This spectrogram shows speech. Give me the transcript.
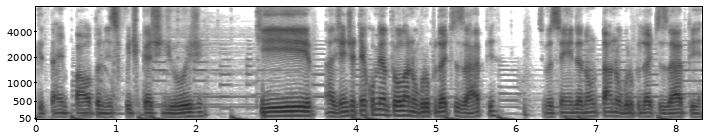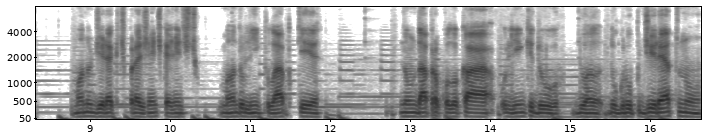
que está em pauta nesse podcast de hoje, que a gente até comentou lá no grupo do WhatsApp. Se você ainda não está no grupo do WhatsApp, manda um direct pra gente que a gente manda o link lá, porque não dá para colocar o link do, do, do, grupo direto no.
